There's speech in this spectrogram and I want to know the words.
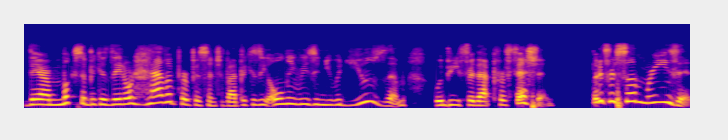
they are muksa because they don't have a purpose in Shabbat because the only reason you would use them would be for that profession. But if for some reason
